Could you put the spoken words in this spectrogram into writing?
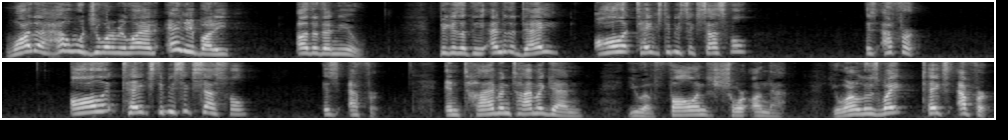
Why the hell would you want to rely on anybody other than you? Because at the end of the day, all it takes to be successful is effort. All it takes to be successful is effort. And time and time again, you have fallen short on that. You want to lose weight? Takes effort.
